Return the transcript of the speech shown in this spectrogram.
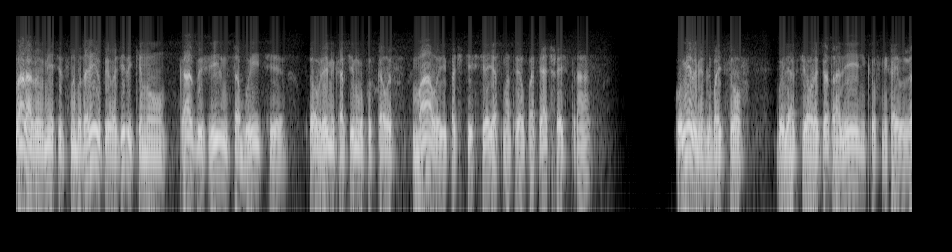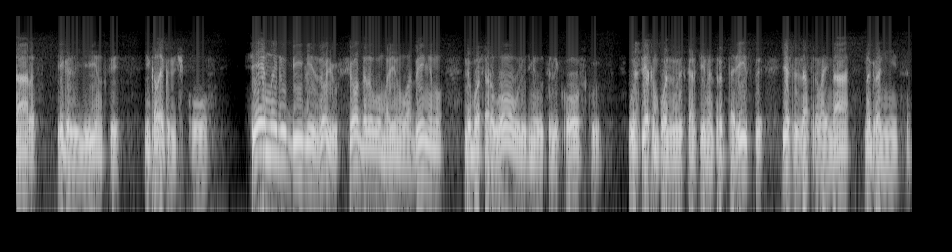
Два раза в месяц на батарею привозили кино. Каждый фильм — событие. В то время картин выпускалось мало, и почти все я смотрел по пять-шесть раз. Кумирами для бойцов были актеры Петр Олейников, Михаил Жаров, Игорь Ильинский, Николай Крючков. Все мы любили Зою Федорову, Марину Ладынину, Любовь Орлову, Людмилу Целиковскую. Успехом пользовались картины «Трактористы», «Если завтра война», «На границе».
